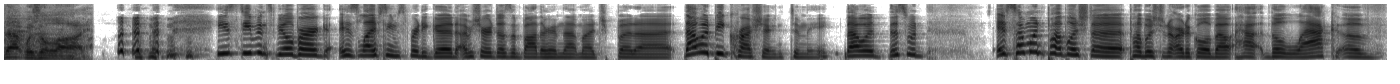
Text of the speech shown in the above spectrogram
that was a lie. He's Steven Spielberg. His life seems pretty good. I'm sure it doesn't bother him that much but uh that would be crushing to me. That would this would if someone published a published an article about how the lack of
